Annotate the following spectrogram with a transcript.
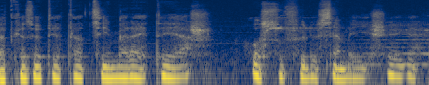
következő tétel címbe rejtélyes, hosszú fülű személyiségek.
